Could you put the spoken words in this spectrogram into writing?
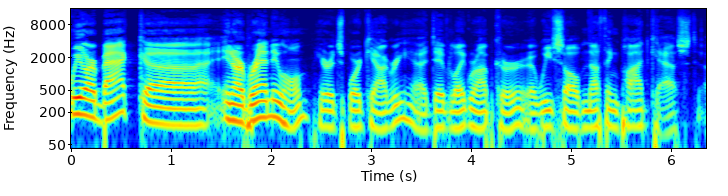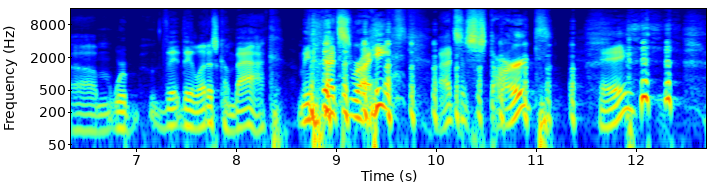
We are back uh, in our brand new home here at Sport Calgary. Uh, David Legg, Rob Kerr, uh, We've Solved Nothing podcast. Um, we're they, they, let us come back. I mean, that's right. that's a start. Hey,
